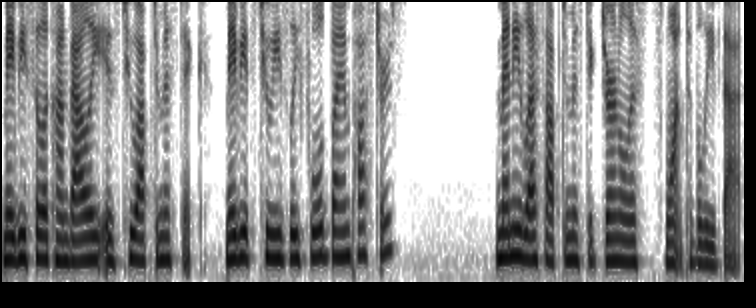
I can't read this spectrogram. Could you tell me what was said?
Maybe Silicon Valley is too optimistic. Maybe it's too easily fooled by imposters. Many less optimistic journalists want to believe that.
